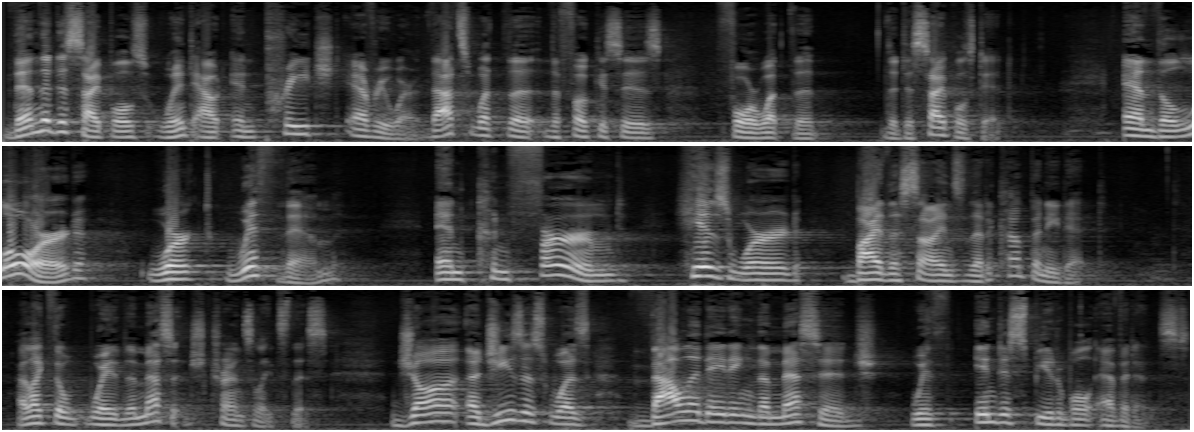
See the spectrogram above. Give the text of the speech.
Then the disciples went out and preached everywhere. That's what the, the focus is for what the, the disciples did. And the Lord worked with them and confirmed his word by the signs that accompanied it. I like the way the message translates this. John, uh, Jesus was validating the message with indisputable evidence.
